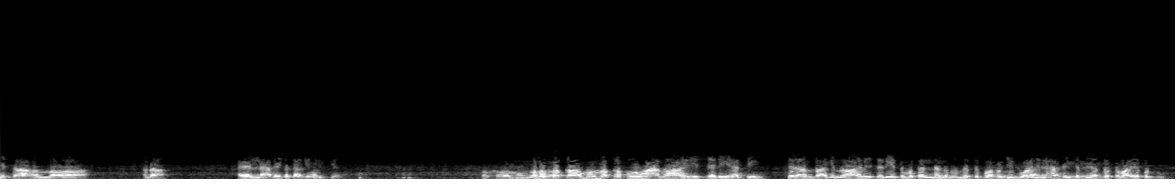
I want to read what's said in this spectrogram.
يشاء الله هذا അതല്ല അതേക്കത്താക്കി മറിക്കുക فقاموا അപ്പൊ ഫക്കാമും വക്കഫും ആ ലാഹിരി ശരീരത്തി ചില എന്താക്കി ലാഹിരി ശരീരത്ത് മുത്തല്ല നിന്നിട്ട് ഇപ്പൊ ഹുജിബു അതിന് ഹസീക്കത്തിന് തൊട്ട് പറയപ്പെട്ടു وهم വഹും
